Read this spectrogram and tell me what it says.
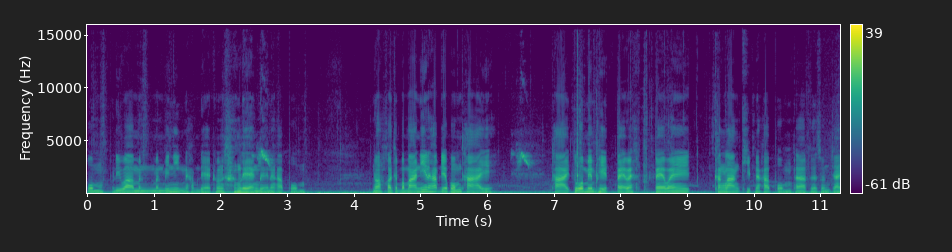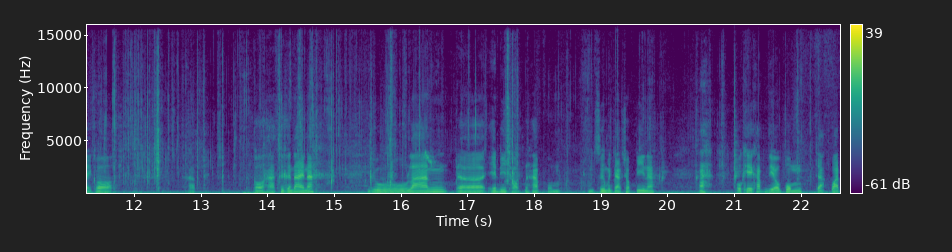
ผมพอดีว่ามันมันไม่นิ่งนะครับ แดดค่อนข้างแรงเลยนะครับ ผมเนาะก็จะประมาณนี้นะครับ เดี๋ยวผมถ่ายถ่ายตัวเมมเพจแปะไว้แปะไว้ข้างล่างคลิปนะครับ ผมถ้าเกิดสนใจก็ครับ ก็หาซื้อกันได้นะ อยู่ร้านเอ่อเอ็ดดี้ช็อปนะครับ ผมผมซื้อมาจากช้อปปีนะอะ โอเคครับ เดี๋ยวผมจะวัด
